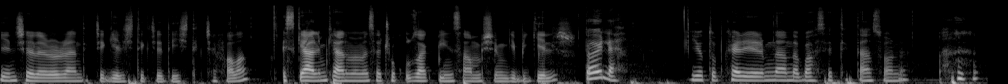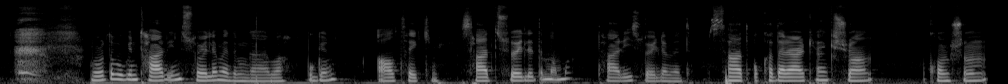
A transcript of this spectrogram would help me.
Yeni şeyler öğrendikçe, geliştikçe, değiştikçe falan. Eski halim kendime mesela çok uzak bir insanmışım gibi gelir. Böyle. YouTube kariyerimden de bahsettikten sonra. Bu arada bugün tarihini söylemedim galiba. Bugün 6 Ekim. Saati söyledim ama tarihi söylemedim. Saat o kadar erken ki şu an komşunun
